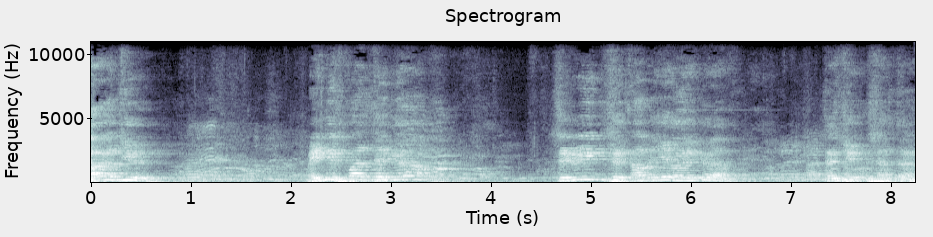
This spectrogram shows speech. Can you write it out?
À Dieu. Mais n'est-ce pas le Seigneur C'est lui qui s'est travaillé dans les cœurs. C'est sûr et certain.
